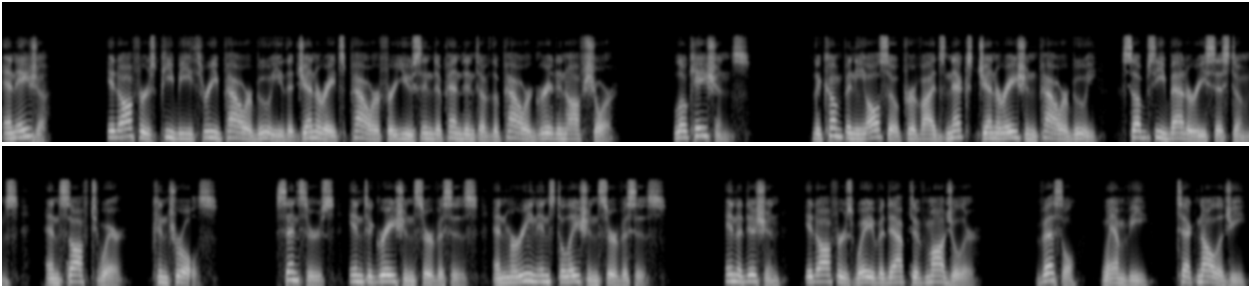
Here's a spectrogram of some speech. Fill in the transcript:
and Asia. It offers PB3 power buoy that generates power for use independent of the power grid in offshore locations. The company also provides next-generation power buoy, subsea battery systems, and software, controls, sensors, integration services, and marine installation services. In addition, it offers Wave Adaptive Modular Vessel, WAMV, technology,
